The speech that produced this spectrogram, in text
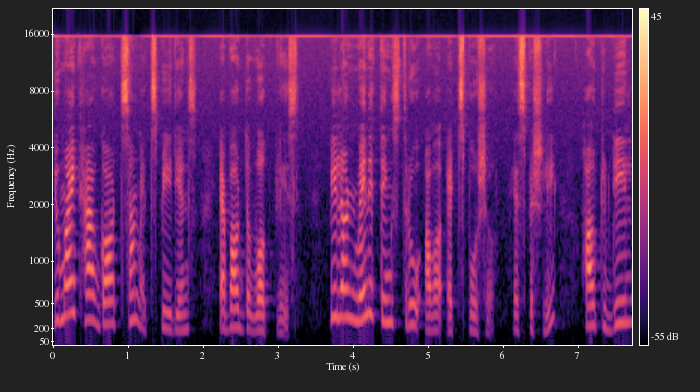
You might have got some experience about the workplace. We learn many things through our exposure, especially how to deal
